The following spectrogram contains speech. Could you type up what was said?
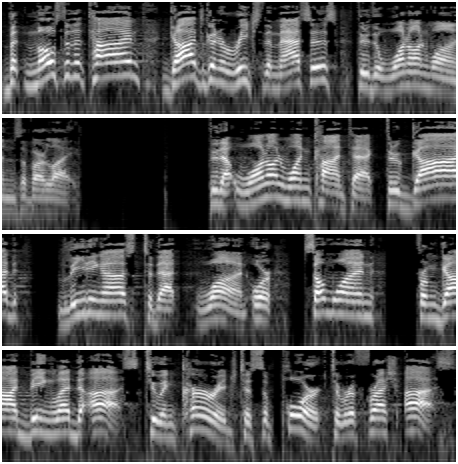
but most of the time, God's going to reach the masses through the one on ones of our life. Through that one on one contact, through God leading us to that one, or someone from God being led to us to encourage, to support, to refresh us.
